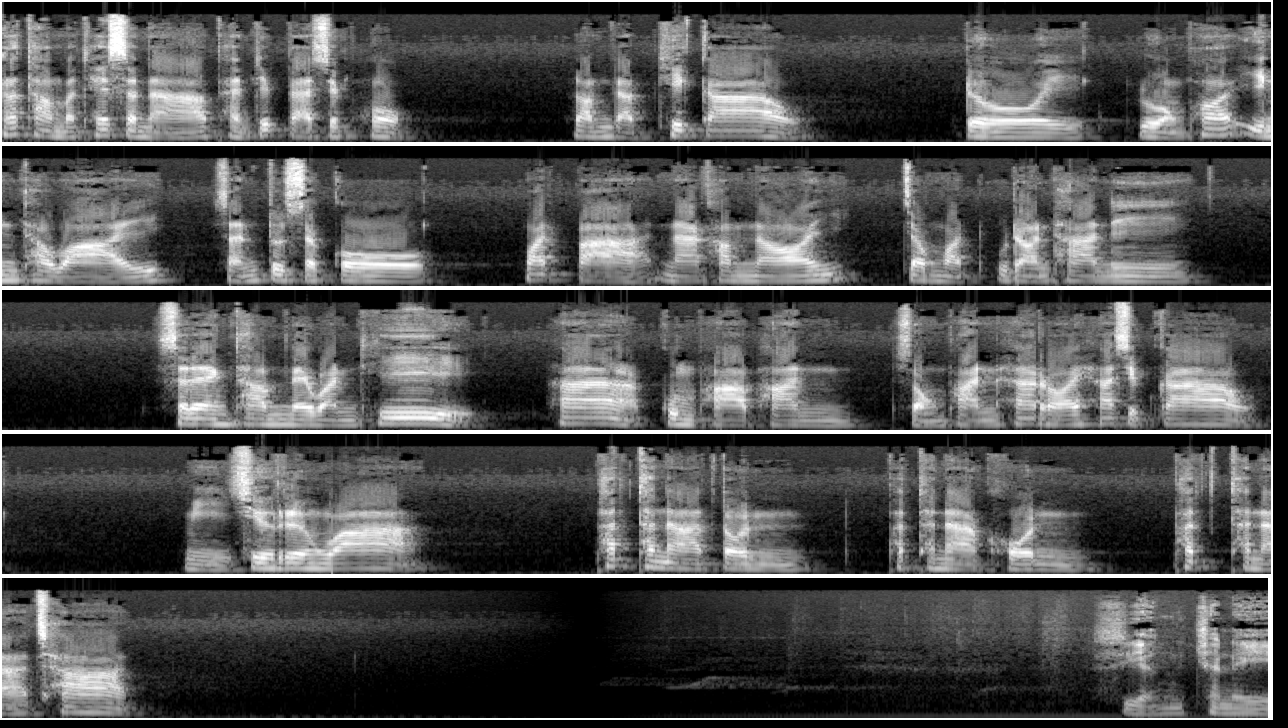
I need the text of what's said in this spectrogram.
พระธรรมเทศนาแผ่นที่ 86 ลำดับที่ 9 โดยหลวงพ่ออินถวาย สันตุสโก วัดป่านาคำน้อย จังหวัดอุดรธานี แสดงธรรมในวันที่ 5 กุมภาพันธ์ 2559 มีชื่อเรื่องว่า พัฒนาตน พัฒนาคน พัฒนาชาติ เสียงชนี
